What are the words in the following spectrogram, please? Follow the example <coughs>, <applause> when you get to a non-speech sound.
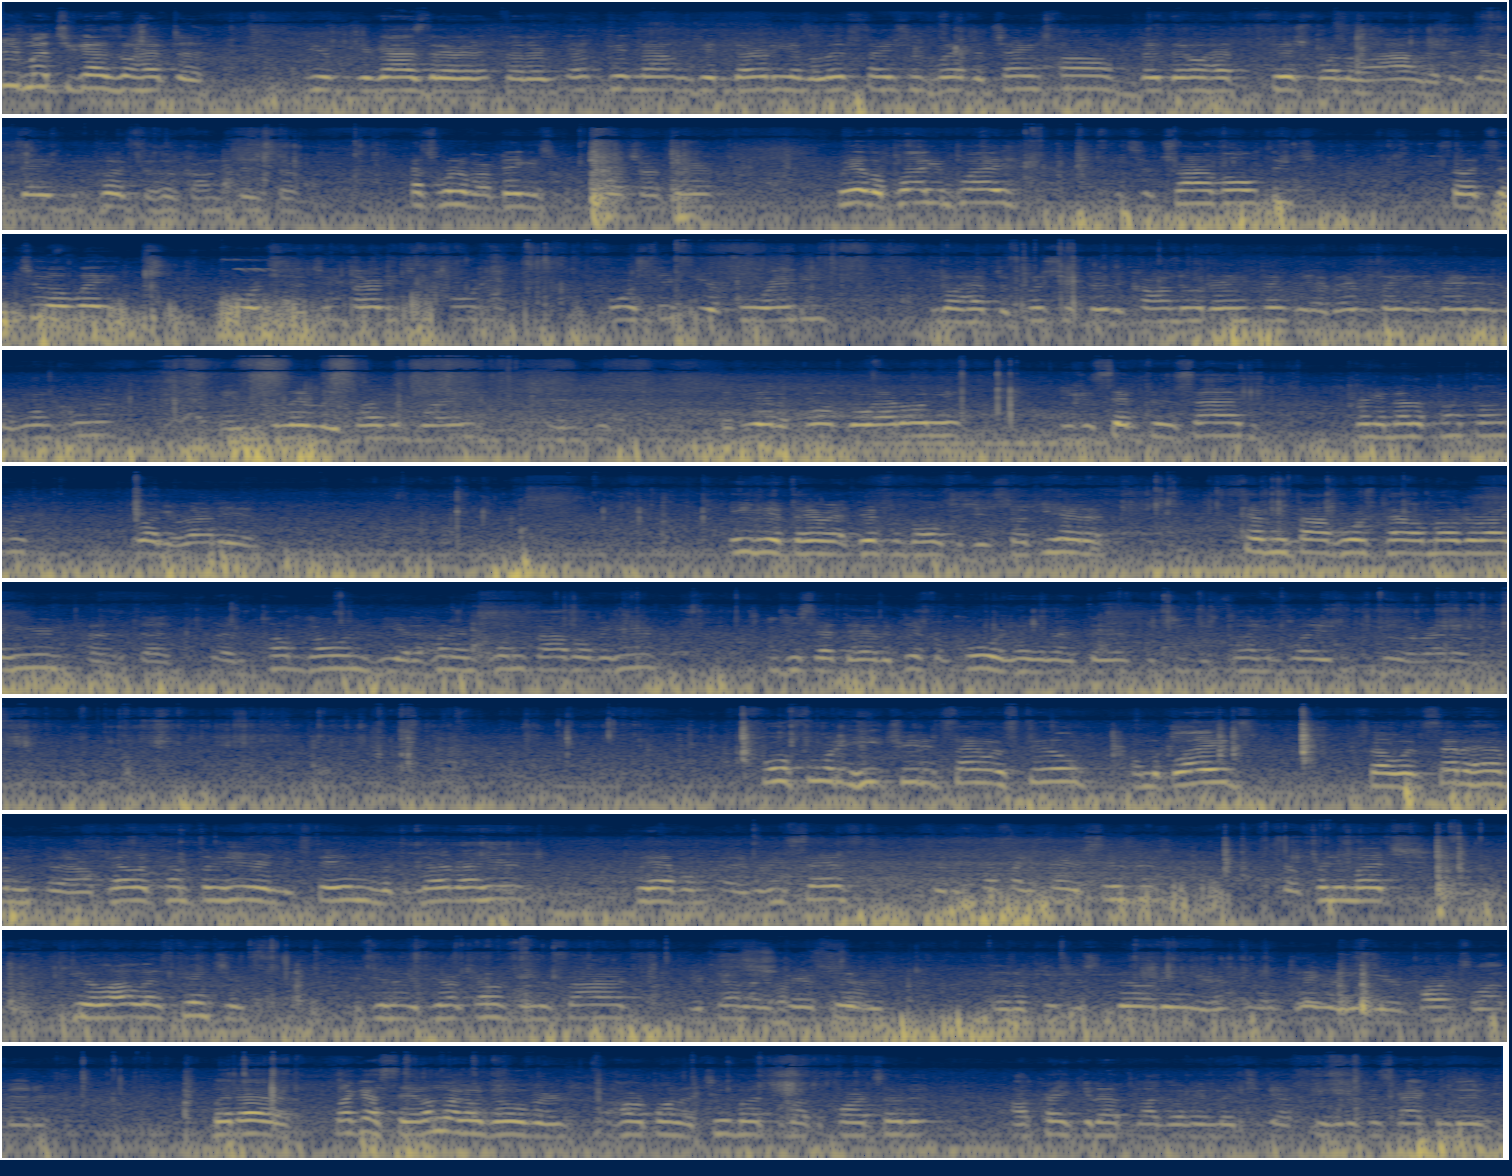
pretty much you guys don't have to. Your, your guys that are that are getting out and getting dirty in the lift stations where the chains fall, they, they don't have to fish one little outlet. They've got a big hook to hook onto. So that's one of our biggest ports right there. We have a plug and play. It's a tri voltage. So it's a 208 ports, a 230, 240, 460, or 480. You don't have to push it through the conduit or anything. We have everything integrated into one cord, and it's literally plug and play. And if you had a pump go out on you, you can set it to the side, bring another pump over, plug it right in. Even if they're at different voltages. So if you had a 75 horsepower motor right here, a, a, a pump going, you had 125 over here, you just have to have a different cord hanging right there, but you just plug and play, do it right over. 440 heat treated stainless steel on the blades. So instead of having uh, our pellet come through here and extend with the nut right here, we have them uh, recessed so cut like a pair of scissors. So pretty much you get a lot less tension. If you're, not coming from the sides, you're cutting like a pair of scissors. It'll keep your stability and your integrity of your parts a lot better. But uh, like I said, I'm not gonna go over harp on it too much about the parts of it. I'll crank it up and I'll go ahead and let you guys see what this guy can do.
